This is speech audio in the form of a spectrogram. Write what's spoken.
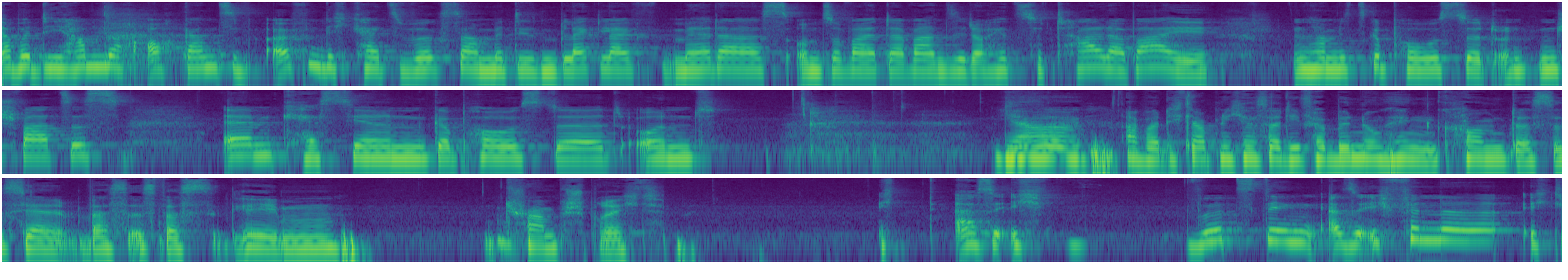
Aber die haben doch auch ganz öffentlichkeitswirksam mit diesem Black Lives Matters und so weiter, waren sie doch jetzt total dabei und haben jetzt gepostet und ein schwarzes ähm, Kästchen gepostet und ja, aber ich glaube nicht, dass da die Verbindung hinkommt, dass es ja was ist, was eben Trump spricht. Ich, also ich würde es den, also ich finde, ich,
